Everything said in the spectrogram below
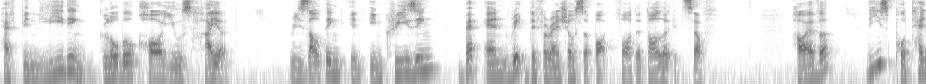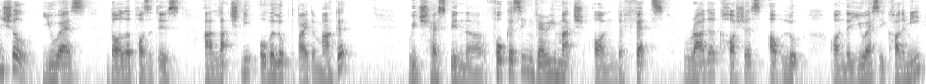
have been leading global core yields higher, resulting in increasing back end rate differential support for the dollar itself. However, these potential US dollar positives are largely overlooked by the market, which has been uh, focusing very much on the Fed's rather cautious outlook on the US economy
